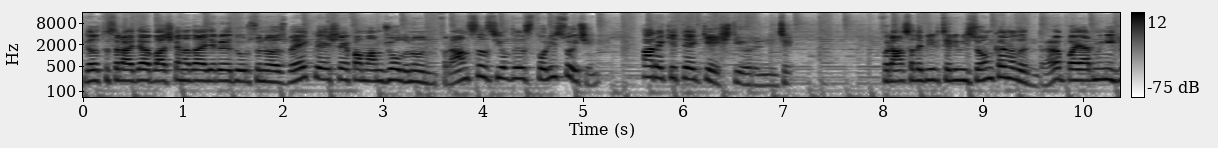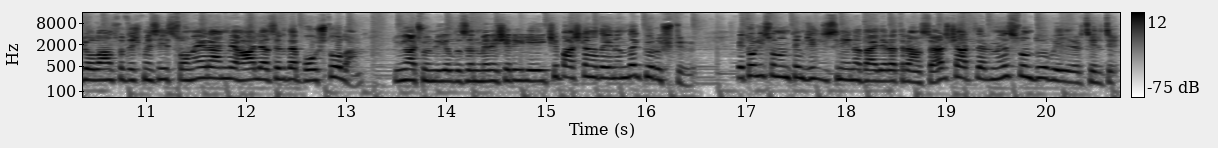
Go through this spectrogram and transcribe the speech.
Galatasaray'da başkan adayları Dursun Özbek ve Eşref Hamamcıoğlu'nun Fransız yıldız Tolisso için harekete geçtiği öğrenildi. Fransa'da bir televizyon kanalında Bayern Münih'le olan sözleşmesi sona eren ve halihazırda boşta olan dünya ünlü yıldızın menajeriyle iki başkan adayının da görüştüğü ve Tolisso'nun temsilcisinin adaylara transfer şartlarını sunduğu belirtildi.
